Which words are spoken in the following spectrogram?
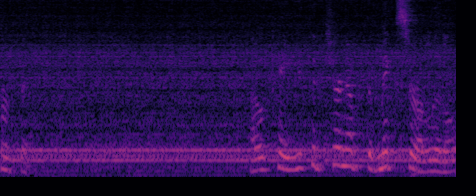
Perfect. Okay, you could turn up the mixer a little.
